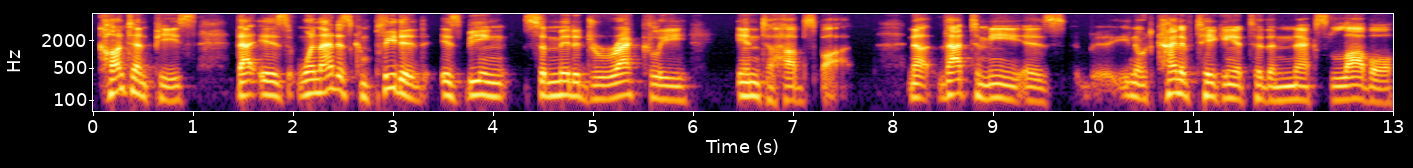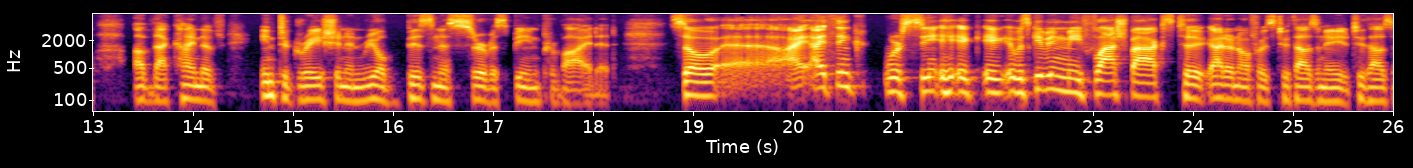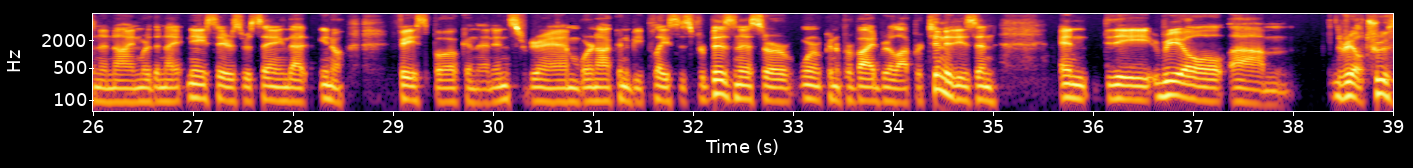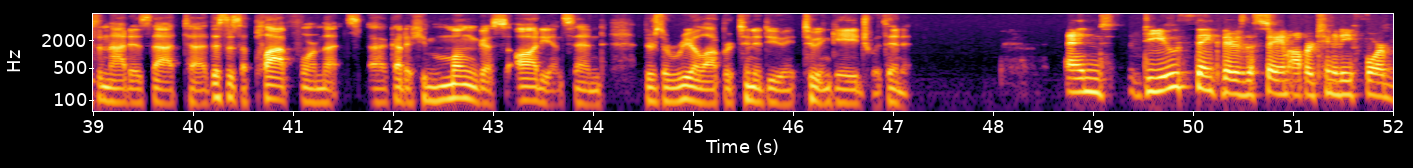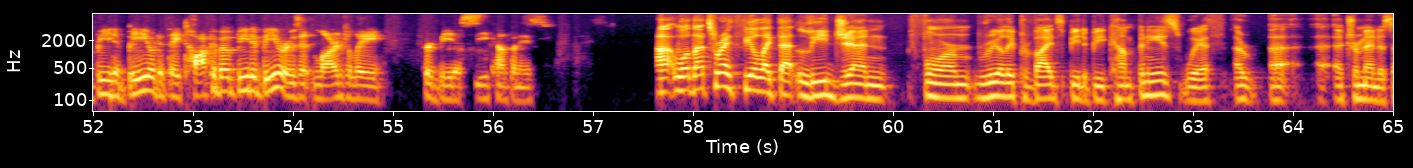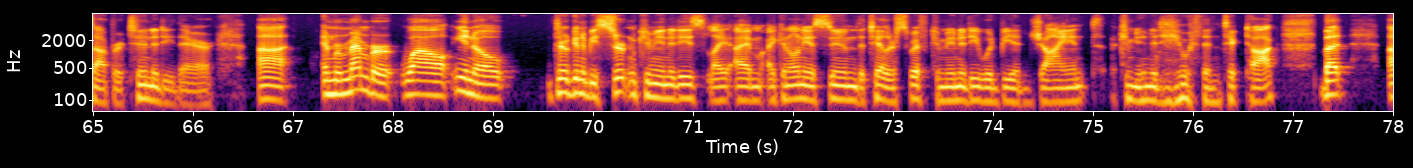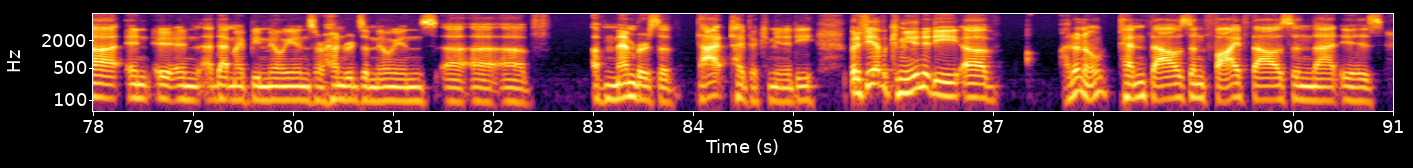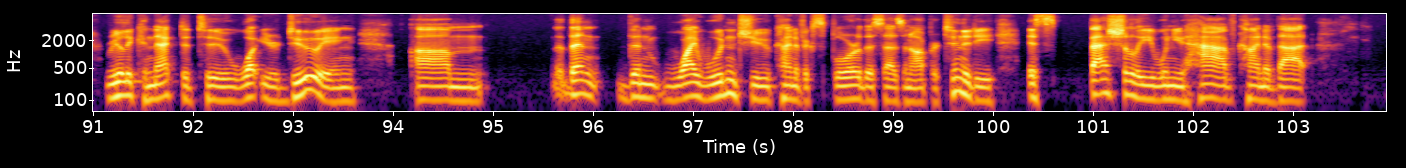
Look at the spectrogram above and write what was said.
content piece that is when that is completed is being submitted directly into HubSpot. Now, that to me is, you know, kind of taking it to the next level of that kind of integration and real business service being provided. So uh, I, I, think we're seeing it, it, it, was giving me flashbacks to I don't know if it was 2008 or 2009 where the naysayers were saying that you know Facebook and then Instagram were not going to be places for business or weren't going to provide real opportunities and and the real um, the real truth in that is that uh, this is a platform that's uh, got a humongous audience and there's a real opportunity to engage within it. And do you think there's the same opportunity for B2B, or did they talk about B2B, or is it largely for B2C companies? Uh, well, that's where I feel like that lead gen form really provides B2B companies with a, a, a tremendous opportunity there. Uh, and remember, while you know there are going to be certain communities like I'm, I can only assume the Taylor Swift community would be a giant community within TikTok, but uh, and and that might be millions or hundreds of millions uh, uh, of of members of that type of community. But if you have a community of I don't know, 10,000, 5,000 that is really connected to what you're doing, um, then then why wouldn't you kind of explore this as an opportunity, especially when you have kind of that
